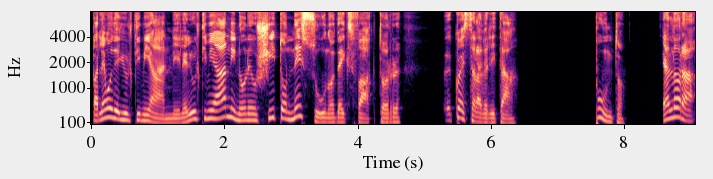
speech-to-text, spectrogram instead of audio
parliamo degli ultimi anni. Negli ultimi anni non è uscito nessuno da X Factor. Eh, questa è la verità. Punto. E allora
